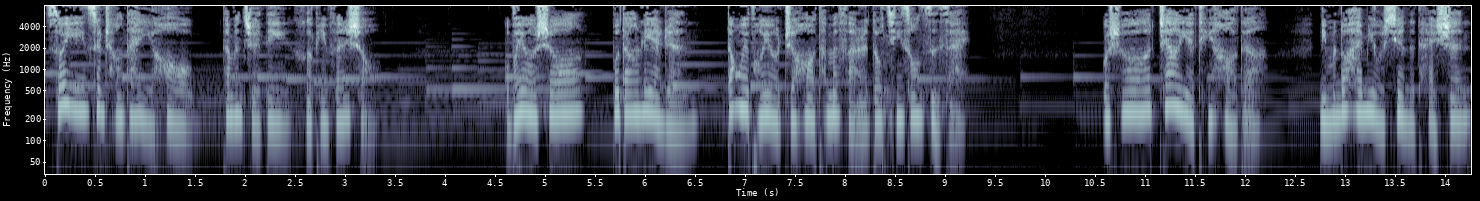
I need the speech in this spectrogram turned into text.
所以一次长谈以后，他们决定和平分手。我朋友说，不当恋人。当为朋友之后，他们反而都轻松自在。我说这样也挺好的，你们都还没有陷得太深，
